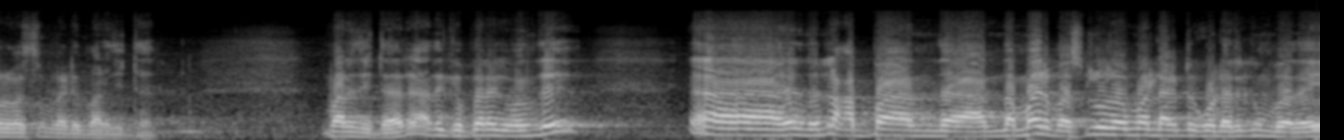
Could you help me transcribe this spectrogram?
ஒரு வருஷம் முன்னாடி மறைஞ்சிட்டார். மறைஞ்சிட்டார். அதுக்கு பிறகு வந்து அப்போ அந்த அந்த மாதிரி பஸ்லூர் ரஹ்மான் டாக்டர் கூட இருக்கும்போதே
